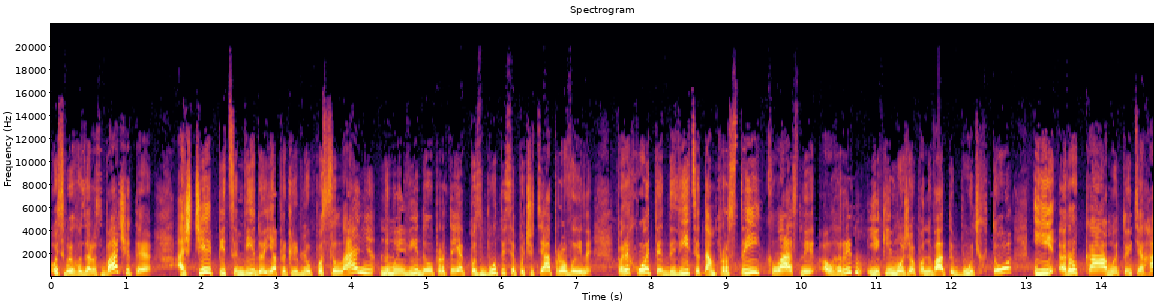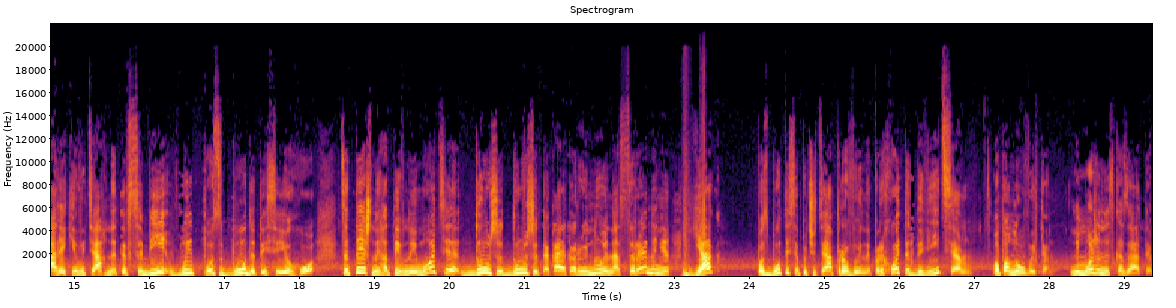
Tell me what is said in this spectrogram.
Ось ви його зараз бачите. А ще під цим відео я прикріплю посилання на моє відео про те, як позбутися почуття провини. Переходьте, дивіться, там простий, класний алгоритм, який може опанувати будь-хто. І роками той тягар, який ви тягнете в собі, ви позбудетеся його. Це теж негативна емоція, дуже дуже така, яка руйнує нас всередині. Як позбутися почуття провини? Переходьте, дивіться, опановуйте. Не можу не сказати.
